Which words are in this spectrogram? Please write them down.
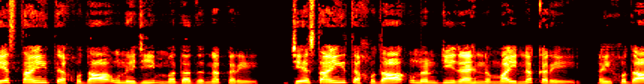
जेस ताईं त ख़ुदा उन जी मदद न करे जेस ताईं त ख़ुदा उन्हनि जी रहनुमाई न करे ऐं खुदा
